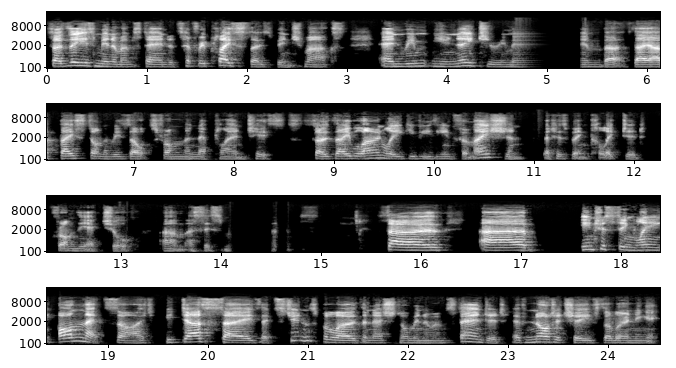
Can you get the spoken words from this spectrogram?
So these minimum standards have replaced those benchmarks, and you need to remember remember, they are based on the results from the NAPLAN tests. So they will only give you the information that has been collected from the actual um, assessments. So, uh, interestingly, on that site, it does say that students below the national minimum standard have not achieved the learning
